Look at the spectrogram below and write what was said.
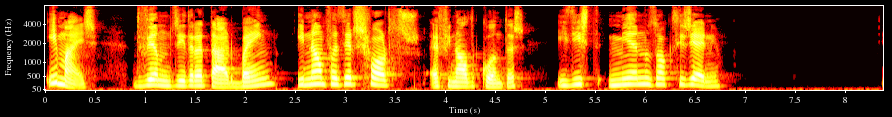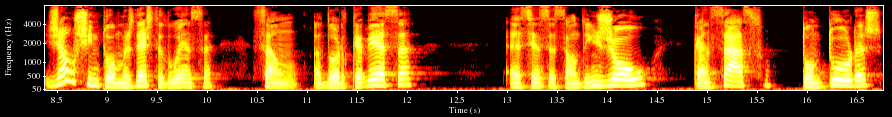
E mais, devemos hidratar bem e não fazer esforços, afinal de contas, existe menos oxigênio. Já os sintomas desta doença são a dor de cabeça, a sensação de enjoo, cansaço, tonturas,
